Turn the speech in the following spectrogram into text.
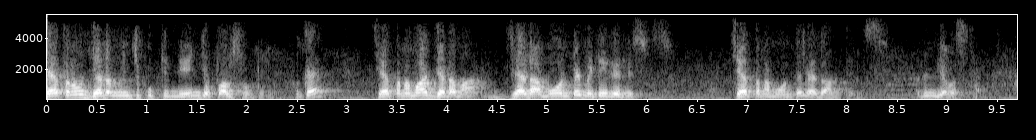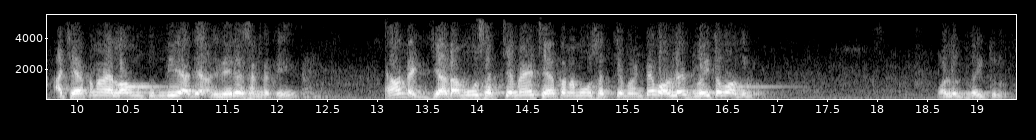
చేతనం జడం నుంచి పుట్టింది అని చెప్పాల్సి ఉంటుంది. ఓకే? చేతనమా జడమా? జడము అంటే మెటీరియలిస్ట్స్ చేతనము అంటే వేదాంతిన్స్ అది వ్యవస్థ. ఆ చేతనం ఎలా ఉంటుంది? అది అది వేరే సంగతి. ఏమంటే జడము సత్యమే చేతనము సత్యమే అంటే వాళ్ళే ద్వైతవాదులు. వాళ్ళు ద్వైతులు.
